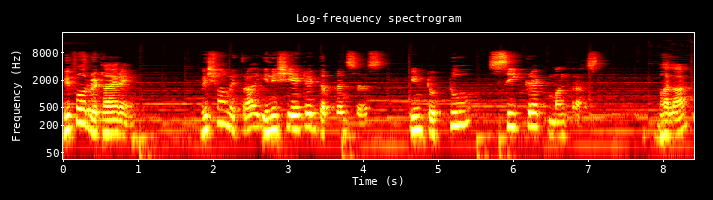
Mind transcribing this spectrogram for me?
Before retiring, Vishwamitra initiated the princes into two secret mantras, Bala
